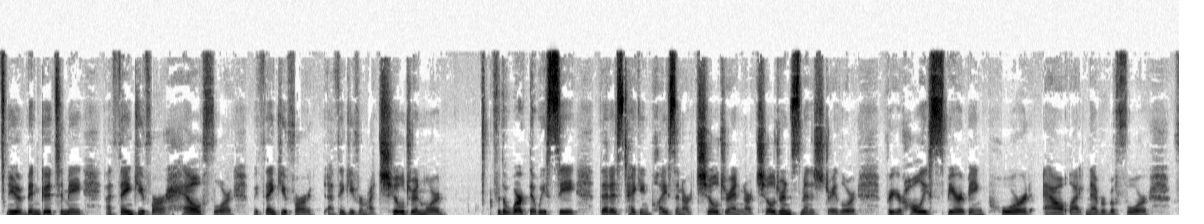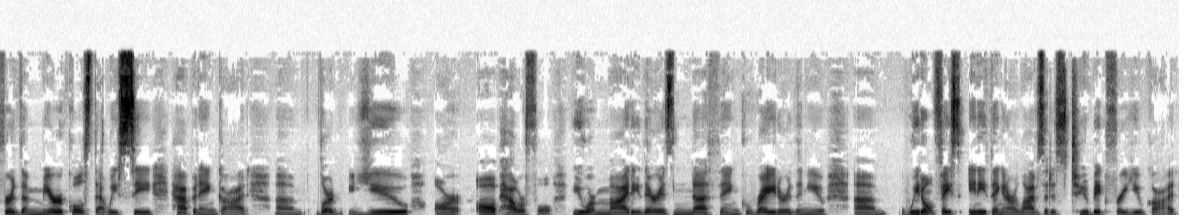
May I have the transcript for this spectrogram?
You have been good to me. I thank you for our health, Lord. We thank you for our, I thank you for my children, Lord for the work that we see that is taking place in our children and our children's ministry, Lord, for your Holy Spirit being poured out like never before, for the miracles that we see happening, God. Um, Lord, you are all powerful. You are mighty. There is nothing greater than you. Um, we don't face anything in our lives that is too big for you, God.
